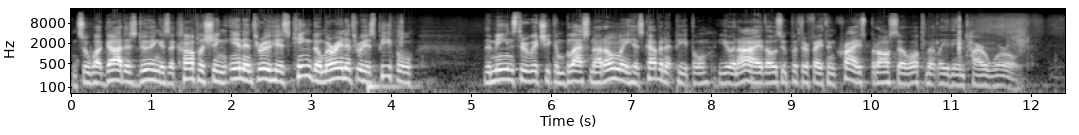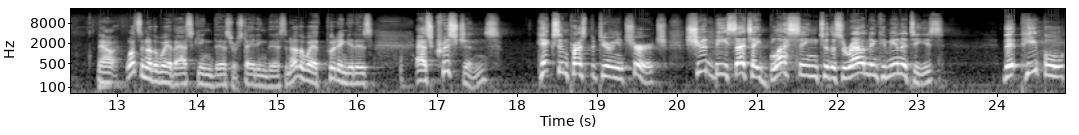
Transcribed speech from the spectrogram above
And so, what God is doing is accomplishing in and through His kingdom, or in and through His people, the means through which He can bless not only His covenant people, you and I, those who put their faith in Christ, but also ultimately the entire world. Now, what's another way of asking this or stating this? Another way of putting it is as Christians, Hixson Presbyterian Church should be such a blessing to the surrounding communities that people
